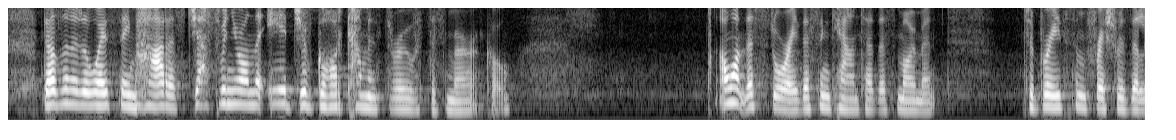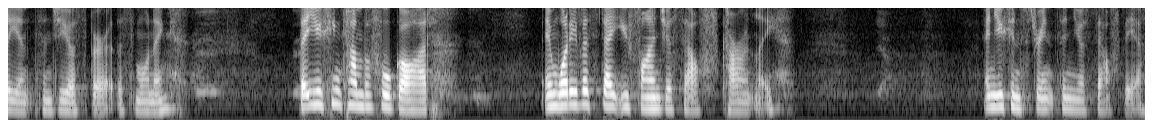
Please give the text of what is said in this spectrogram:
Doesn't it always seem hardest just when you're on the edge of God coming through with this miracle? I want this story, this encounter, this moment to breathe some fresh resilience into your spirit this morning. That you can come before God in whatever state you find yourself currently. And you can strengthen yourself there.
